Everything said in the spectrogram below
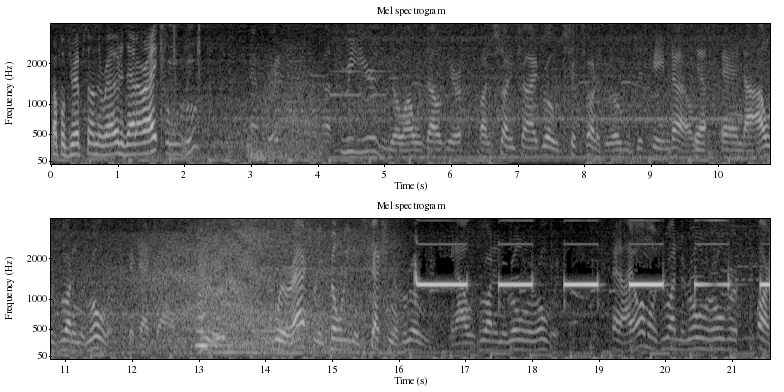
Couple drips on the road, is that all right? Mm-hmm. Three years ago, I was out here on Sunnyside Road, 600, the road we just came down. Yeah. And uh, I was running the roller at that time. We were, we were actually building a section of road, and I was running the roller over it. And I almost run the roller over our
